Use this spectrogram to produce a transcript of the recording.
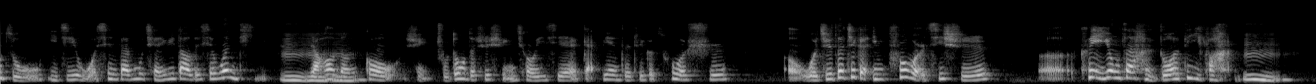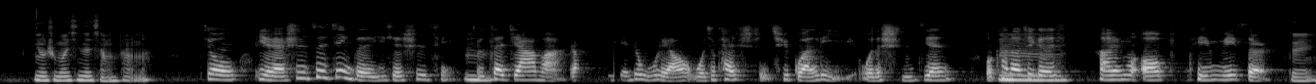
不足，以及我现在目前遇到的一些问题，嗯，然后嗯能够寻主动的去寻求一些改变的这个措施。呃，我觉得这个 improver 其实呃可以用在很多地方。嗯，你有什么新的想法吗？就也是最近的一些事情，就嗯在家嘛，然后闲着无聊，我就开始去管理我的时间。我看到这个嗯 time optimizer，对，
